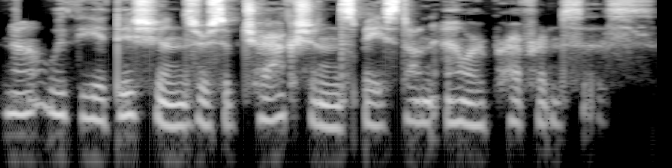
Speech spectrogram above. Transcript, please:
not with the additions or subtractions based on our preferences.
